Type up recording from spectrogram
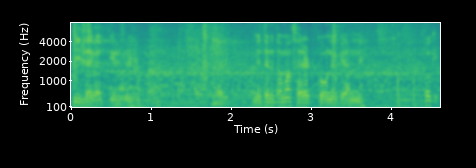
පීසා එකක් තියෙනවා නේ. හරි. මෙතන තමයි සලාඩ් කෝන් එක යන්නේ. ඕකේ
